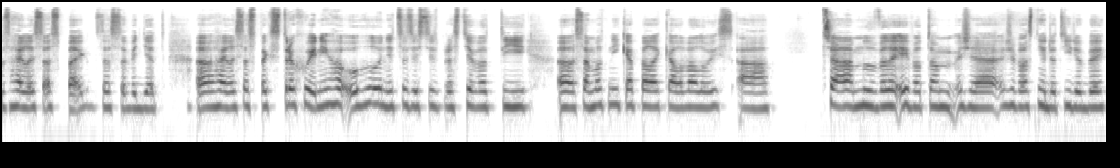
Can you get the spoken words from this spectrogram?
z Highly Suspect, zase vidět uh, Highly Suspect z trochu jiného úhlu, něco zjistit prostě o té uh, samotné kapele Calva Lewis a třeba mluvili i o tom, že, že vlastně do té doby,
